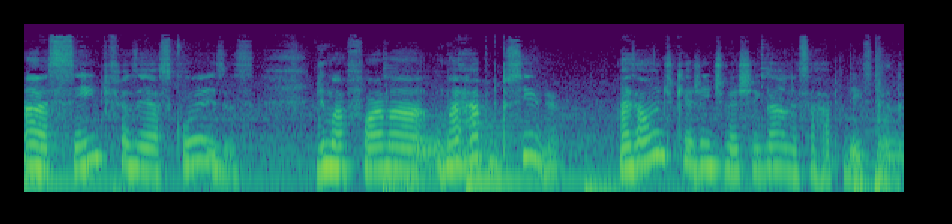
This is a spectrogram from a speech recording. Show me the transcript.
a sempre fazer as coisas de uma forma o mais rápido possível. Mas aonde que a gente vai chegar nessa rapidez toda?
